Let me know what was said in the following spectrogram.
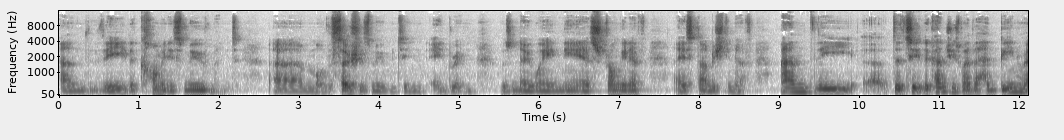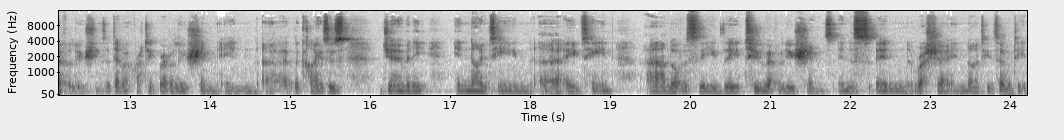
and the, the communist movement. Um, or the socialist movement in, in Britain was no way near strong enough, established enough, and the uh, the two the countries where there had been revolutions, the democratic revolution in uh, the Kaiser's Germany in 1918, and obviously the two revolutions in in Russia in 1917.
